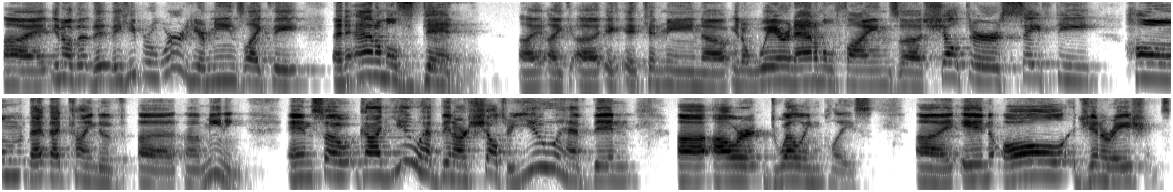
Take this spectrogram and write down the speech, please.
Uh, you know, the, the, the Hebrew word here means like the an animal's den. Uh, like uh, it, it can mean you know where an animal finds shelter, safety, home, that that kind of uh, uh, meaning. And so, God, you have been our shelter. You have been uh, our dwelling place uh, in all generations.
